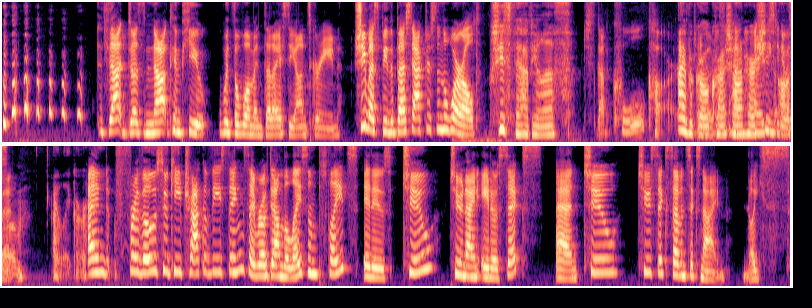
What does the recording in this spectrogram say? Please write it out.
that does not compute with the woman that I see on screen. She must be the best actress in the world. She's fabulous. She's got a cool car. I have a girl crush on her. She's to do with it. awesome. I like her. And for those who keep track of these things, I wrote down the license plates. It is 2 29806 and 2 26769. Nice.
